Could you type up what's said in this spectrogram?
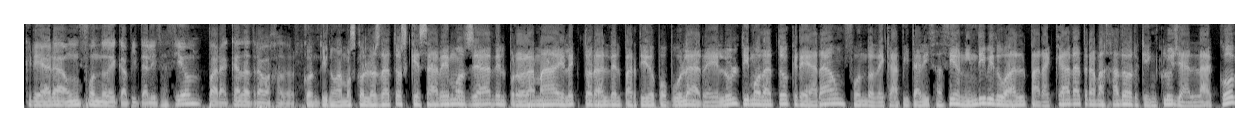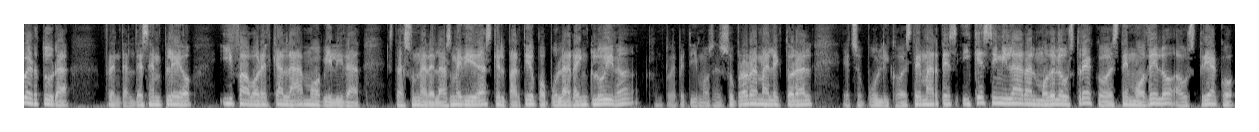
creará un fondo de capitalización para cada trabajador. Continuamos con los datos que sabemos ya del programa electoral del Partido Popular. El último dato creará un fondo de capitalización individual para cada trabajador que incluya la cobertura frente al desempleo y favorezca la movilidad. Esta es una de las medidas que el Partido Popular ha incluido, repetimos, en su programa electoral hecho público este martes y que es similar al modelo austriaco. Este modelo austriaco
